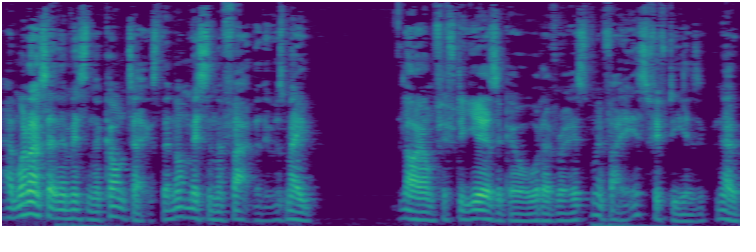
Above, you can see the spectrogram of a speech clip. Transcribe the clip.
And when I say they're missing the context, they're not missing the fact that it was made nigh on 50 years ago or whatever it is. In fact, it is 50 years ago. No,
